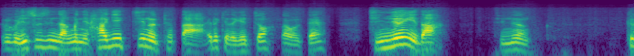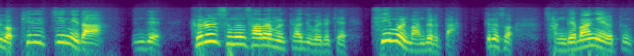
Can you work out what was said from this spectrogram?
그리고 이수신 장군이 하객진을 폈다 이렇게 되겠죠. 싸울 때 진영이다. 진영. 그리고 필진이다. 이제 글을 쓰는 사람을 가지고 이렇게 팀을 만들었다. 그래서 상대방의 어떤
